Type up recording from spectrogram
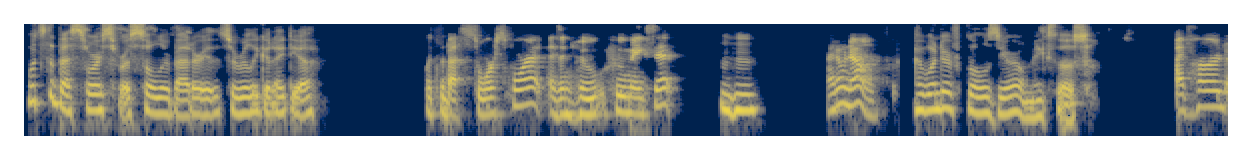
What's the best source for a solar battery? That's a really good idea. What's the best source for it? As in who who makes it? Mm-hmm. I don't know. I wonder if Goal Zero makes those. I've heard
